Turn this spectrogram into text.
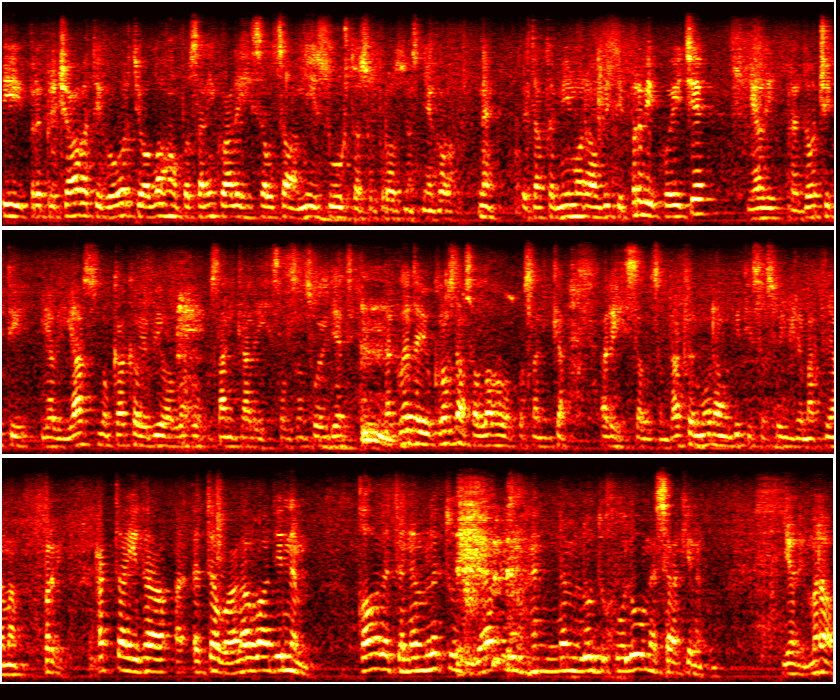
i prepričavati, govoriti o Allahom poslaniku alihi sallam, mi su šta proznost njegova. Ne, dakle mi moramo biti prvi koji će jeli, predočiti jeli, jasno kakav je bio Allahov poslanik alihi sallam svojoj djeci, da gledaju kroz nas Allahov poslanika alihi sallam. Dakle moramo biti sa svojim džematljama prvi. Hatta i da etevo ala vadinem, قالت نملة يا أيها النمل ادخلوا مساكنكم jeli mrav,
